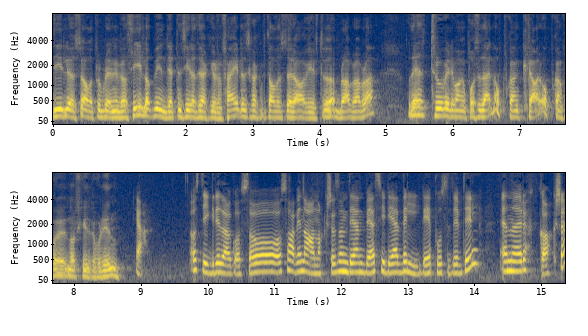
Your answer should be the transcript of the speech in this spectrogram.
de løser alle problemene i Brasil, at myndighetene sier at de har ikke gjort noe feil, og de skal ikke betale større avgifter, og bla, bla, bla. Og det tror veldig mange på. Så det er en oppgang, klar oppgang for Norsk Hydro for tiden. Ja. Og stiger i dag også. Og så har vi en annen aksje som DNB sier de er veldig positive til. En Røkke-aksje.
